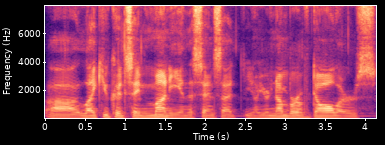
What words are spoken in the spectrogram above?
uh, like you could say money in the sense that you know your number of dollars,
